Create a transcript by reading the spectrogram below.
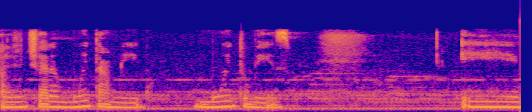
a gente era muito amigo, muito mesmo. E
